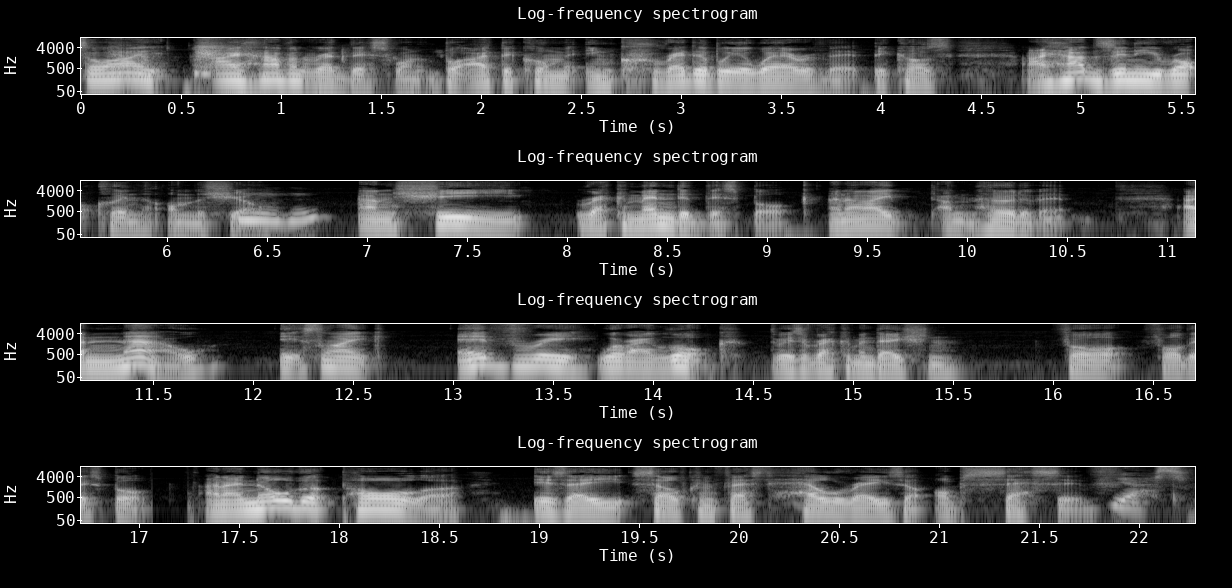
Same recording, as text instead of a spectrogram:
So I I haven't read this one, but I've become incredibly aware of it because I had Zinni Rocklin on the show, Mhm. and she recommended this book, and I hadn't heard of it. And now it's like everywhere I look, there is a recommendation for for this book. And I know that Paula is a self-confessed Hellraiser obsessive. yes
